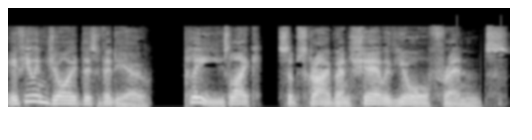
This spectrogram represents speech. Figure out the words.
If you enjoyed this video, please like, subscribe and share with your friends.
